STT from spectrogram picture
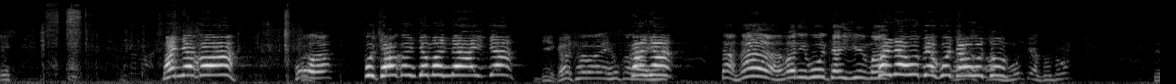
એ. બાંધ્યા હું હા પૂછાવ કઈ જમાન આવી જા ભેગા થવા એવું કાંજા ના વળી હું થઈ ગયું માં. હું ભેગો જાઉં છું. હું કહેતો તો તે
